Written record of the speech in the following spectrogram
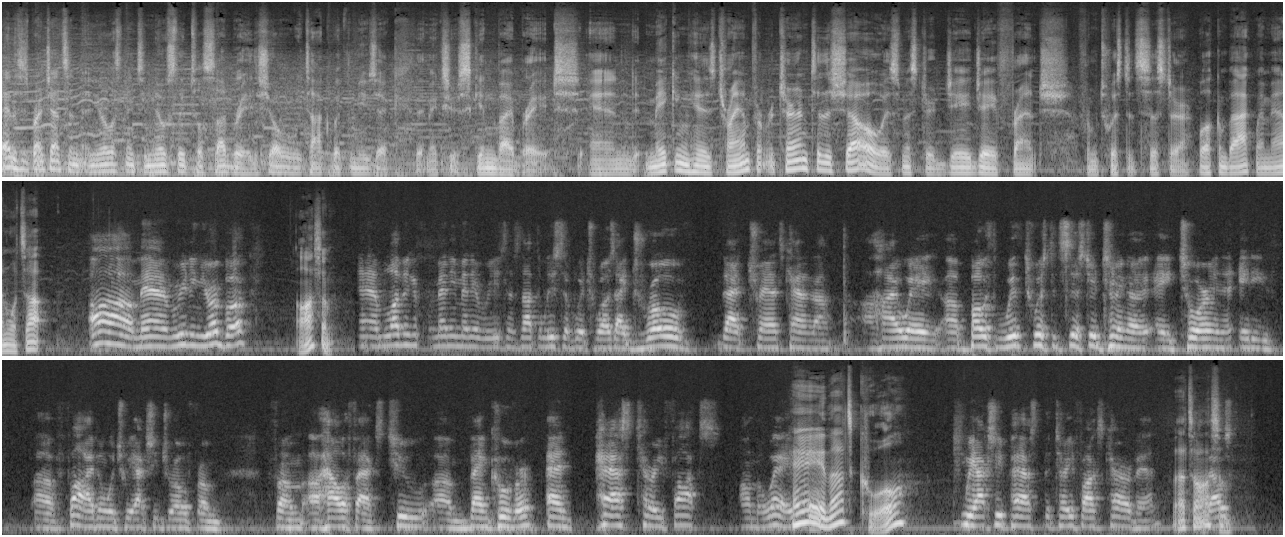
Hey, this is Brent Jensen, and you're listening to No Sleep Till Sudbury, the show where we talk about the music that makes your skin vibrate. And making his triumphant return to the show is Mr. JJ French from Twisted Sister. Welcome back, my man. What's up? Oh, man, I'm reading your book. Awesome. And I'm loving it for many, many reasons, not the least of which was I drove that Trans Canada Highway uh, both with Twisted Sister doing a, a tour in 85 in which we actually drove from from uh, Halifax to um, Vancouver and passed Terry Fox on the way. Hey, that's cool. We actually passed the Terry Fox caravan. That's awesome. That was,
